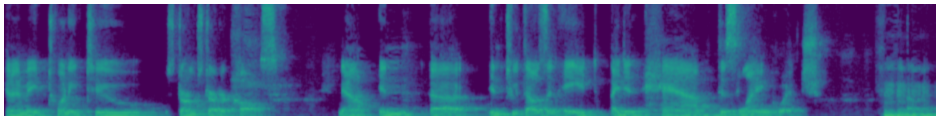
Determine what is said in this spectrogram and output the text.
And I made 22 storm starter calls. Now, in uh, in 2008, I didn't have this language. uh,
